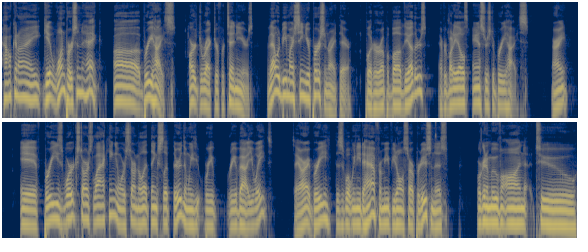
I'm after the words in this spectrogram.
How can I get one person? Heck, uh, Bree Heiss, art director for ten years. That would be my senior person right there. Put her up above the others. Everybody else answers to Bree Heiss. All right. If Bree's work starts lacking and we're starting to let things slip through, then we re- reevaluate. Say, all right, Bree, this is what we need to have from you. If you don't start producing this, we're going to move on to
